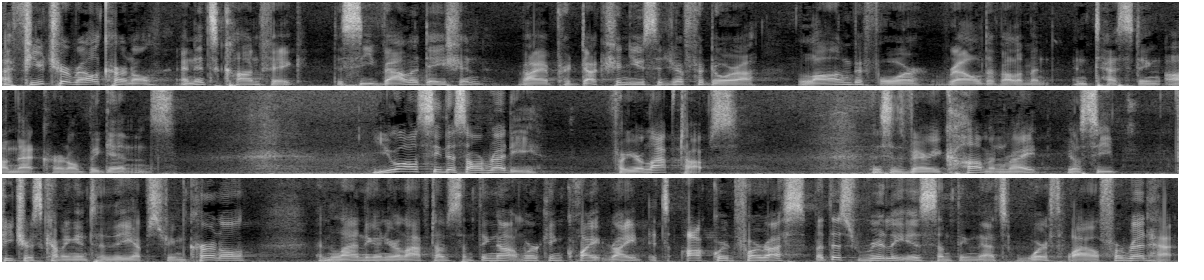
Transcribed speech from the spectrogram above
a future RHEL kernel and its config to see validation via production usage of Fedora long before RHEL development and testing on that kernel begins. You all see this already for your laptops. This is very common, right? You'll see features coming into the upstream kernel and landing on your laptop, something not working quite right. It's awkward for us, but this really is something that's worthwhile for Red Hat.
